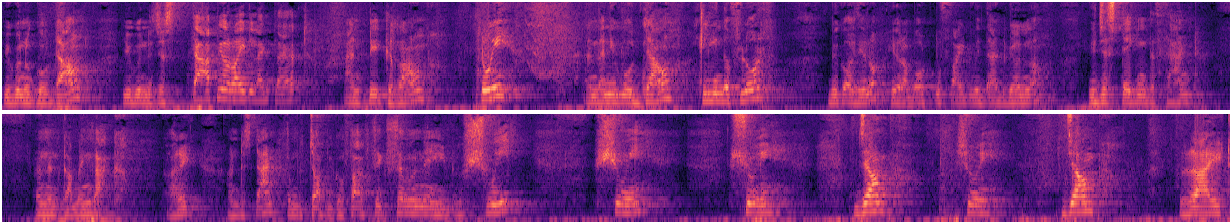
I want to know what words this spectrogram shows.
You're going to go down. You're going to just tap your right like that and take round. Twing and then you go down clean the floor. Because you know you're about to fight with that girl now. You're just taking the sand and then coming back. All right understand? From the top you go five six seven eight. Shui. Shui. Shui. Jump. Shui. Jump. Right.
